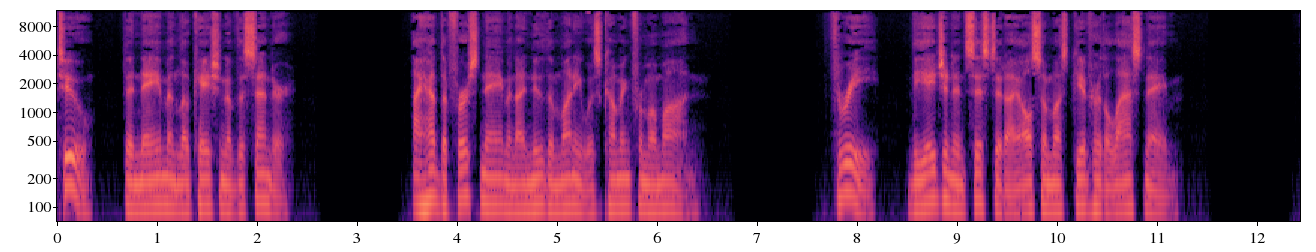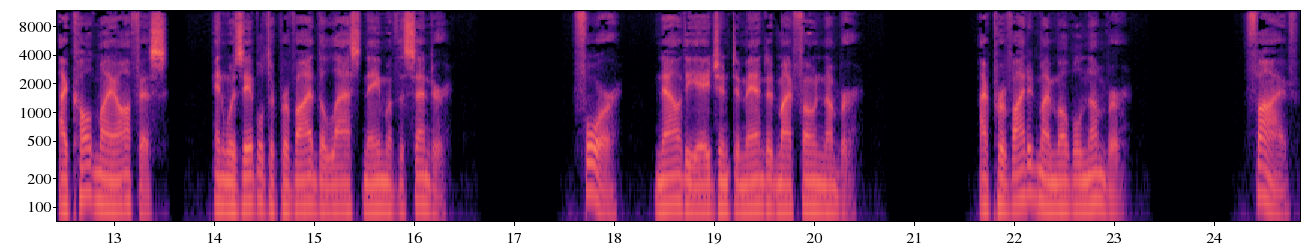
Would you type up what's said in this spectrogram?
2. The name and location of the sender. I had the first name and I knew the money was coming from Oman. 3. The agent insisted I also must give her the last name. I called my office, and was able to provide the last name of the sender. 4. Now the agent demanded my phone number. I provided my mobile number. 5.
